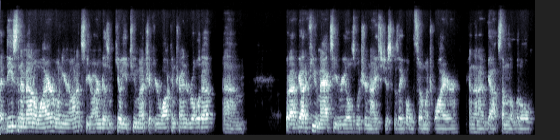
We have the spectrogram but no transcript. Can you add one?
a decent amount of wire when you're on it, so your arm doesn't kill you too much if you're walking trying to roll it up. Um, but I've got a few maxi reels which are nice just because they hold so much wire, and then I've got some of the little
